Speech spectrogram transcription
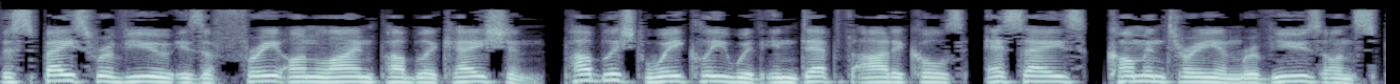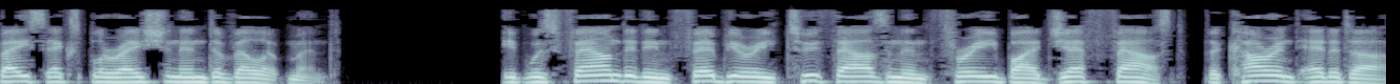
The Space Review is a free online publication, published weekly with in-depth articles, essays, commentary and reviews on space exploration and development. It was founded in February 2003 by Jeff Foust, the current editor,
